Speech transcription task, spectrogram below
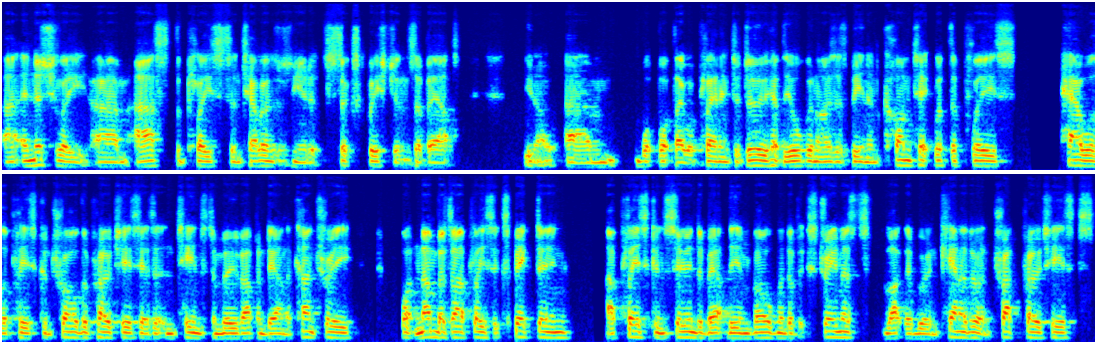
uh, initially um, asked the police intelligence unit six questions about, you know, um, what, what they were planning to do. Have the organisers been in contact with the police? How will the police control the protest as it intends to move up and down the country? What numbers are police expecting? Are police concerned about the involvement of extremists like they were in Canada and truck protests?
